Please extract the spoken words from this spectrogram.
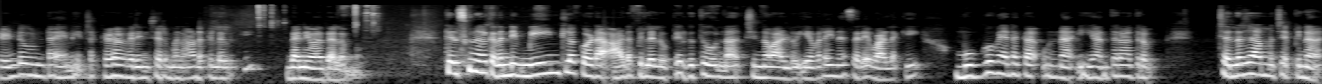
రెండు ఉంటాయని చక్కగా వివరించారు మన ఆడపిల్లలకి. ధన్యవాదాలమ్మ. తెలుసుకున్నారు కదండి మీ ఇంట్లో కూడా ఆడపిల్లలు పెరుగుతూ ఉన్న చిన్నవాళ్ళు ఎవరైనా సరే వాళ్ళకి ముగ్గు వెనక ఉన్న ఈ అంతరాత్రం. చంద్రజామ చెప్పిన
